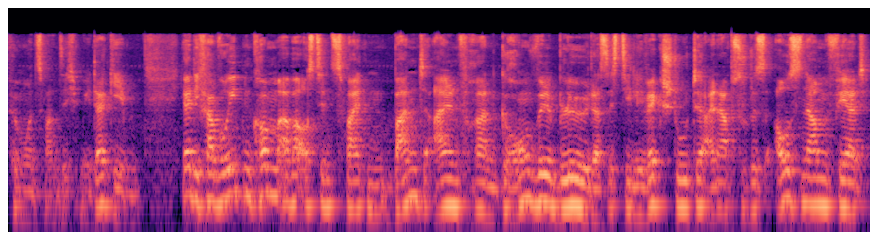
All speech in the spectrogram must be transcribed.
25 Meter geben. Ja, die Favoriten kommen aber aus dem zweiten Band, allen voran Granville Bleu, das ist die Levec-Stute, ein absolutes Ausnahmepferd,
